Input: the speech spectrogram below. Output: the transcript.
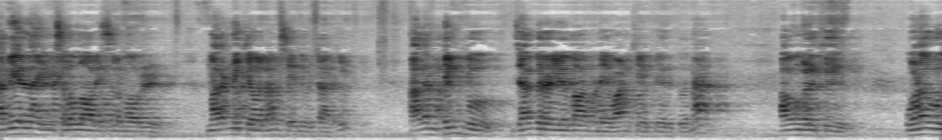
நபியல் நாயகம் சல்லா அலிஸ்லாம் அவர்கள் மரணிக்கவெல்லாம் செய்து விட்டார்கள். அதன் பின்பு ஜாபிர் அலி அல்லாவுடைய வாழ்க்கை எப்படி இருக்குதுன்னா அவங்களுக்கு உணவு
